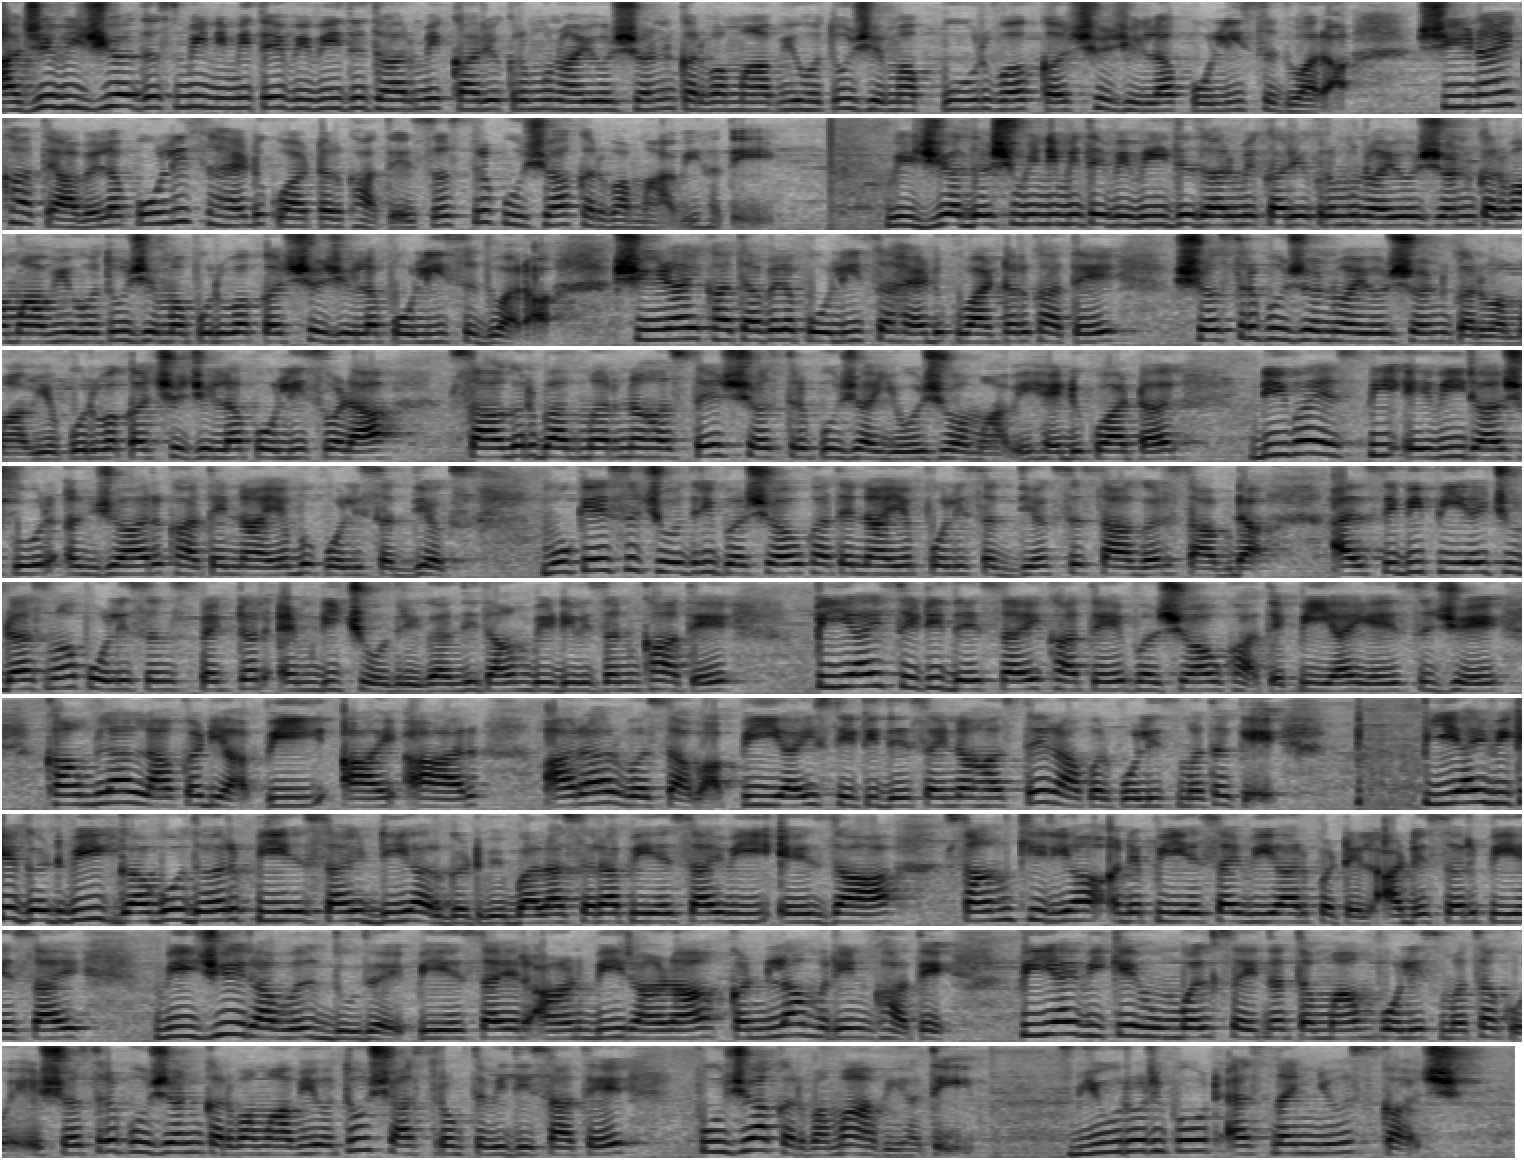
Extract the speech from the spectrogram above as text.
આજે વિજયાદશમી નિમિત્તે વિવિધ ધાર્મિક કાર્યક્રમોનું આયોજન કરવામાં આવ્યું હતું, જેમાં પૂર્વ કચ્છ જિલ્લા પોલીસ દ્વારા શિણાઈ ખાતે આવેલા પોલીસ હેડક્વાર્ટર ખાતે શસ્ત્ર પૂજા કરવામાં આવી હતી. વિજયાદશમી નિમિત્તે વિવિધ ધાર્મિક કાર્યક્રમોનું આયોજન કરવામાં આવ્યું હતું, જેમાં પૂર્વ કચ્છ જિલ્લા પોલીસ દ્વારા શિણાઈ ખાતે આવેલા પોલીસ હેડક્વાર્ટર ખાતે શસ્ત્ર પૂજનનું આયોજન કરવામાં આવ્યું. પૂર્વ કચ્છ જિલ્લા પોલીસ વડા સાગર બાગમારના હસ્તે શસ્ત્ર પૂજા યોજવામાં આવી. હેડક્વાર્ટર ડીવાયએસપી એવી રાજગોર અંજાર ખાતે નાયબ પોલીસ અધ્યક્ષ મુકેશ ચૌધરી ભચાઉ ખાતે નાયબ પોલીસ અધ્યક્ષ Sagar Sabada, LCB PI Chudasama, police inspector MD Chaudhari, Gandhidham B division ખાતે પીઆઈ સિટી દેસાઈ ખાતે ભચાઉ ખાતે PI S J Khambhala Lakadiya PI R RR Vasava PI CT દેસાઈના હસ્તે રાપર પોલીસ મથકે PI VK Gadhvi, Gagodar, PSI DR Gadhvi, Balasara PSI V A Jha Samakhiyali અને PSI V R Patel, Adesar PSI VG Raval Dudhai PSI Ranbi Rana Kandla marine ખાતે, PI VK Humbal સહિતના તમામ police મથકોએ શસ્ત્રપૂજન કરવામાં આવ્યું હતું. શાસ્ત્રોક્ત વિધિ સાથે પૂજા કરવામાં આવી હતી. Bureau report S nine news Kutch.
